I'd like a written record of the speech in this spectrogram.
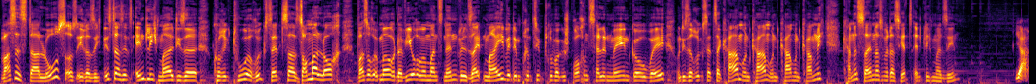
Was ist da los aus Ihrer Sicht? Ist das jetzt endlich mal diese Korrektur, Rücksetzer, Sommerloch, was auch immer oder wie auch immer man es nennen will? Seit Mai wird im Prinzip drüber gesprochen, sell in May and go away. Und dieser Rücksetzer kam und kam und kam und kam nicht. Kann es sein, dass wir das jetzt jetzt endlich mal sehen? Ja,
